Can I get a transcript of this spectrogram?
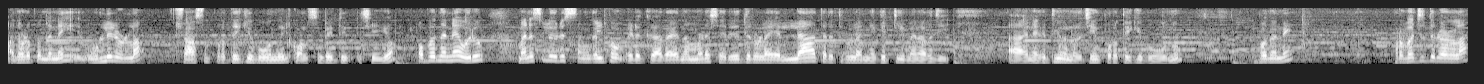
അതോടൊപ്പം തന്നെ ഉള്ളിലുള്ള ശ്വാസം പുറത്തേക്ക് പോകുന്നതിൽ കോൺസെൻട്രേറ്റ് ചെയ്യുക. ഒപ്പം തന്നെ ഒരു മനസ്സിലൊരു സങ്കല്പം എടുക്കുക. അതായത് നമ്മുടെ ശരീരത്തിലുള്ള എല്ലാ തരത്തിലുള്ള നെഗറ്റീവ് എനർജി നെഗറ്റീവ് എനർജിയും പുറത്തേക്ക് പോകുന്നു. അപ്പോൾ തന്നെ പ്രപഞ്ചത്തിലുള്ള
